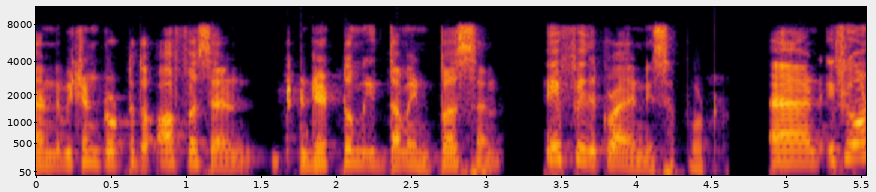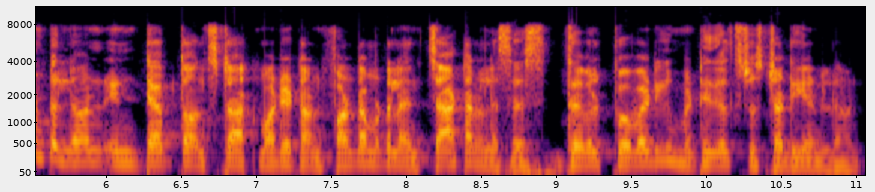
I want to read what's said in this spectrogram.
and we can go to the office and get to meet them in person if we require any support. And if you want to learn in depth on stock market on fundamental and chart analysis, they will provide you materials to study and learn.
